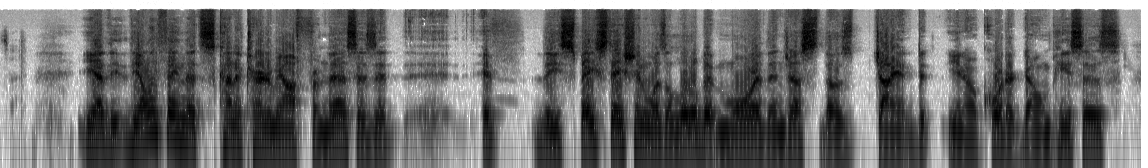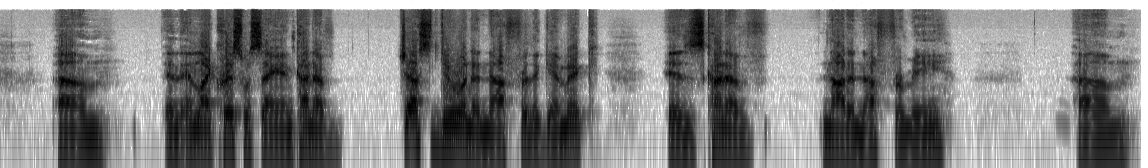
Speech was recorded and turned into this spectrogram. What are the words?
inside. Yeah, the the only thing that's kind of turning me off from this is it if the space station was a little bit more than just those giant, you know, quarter dome pieces, um, and and like Chris was saying, kind of just doing enough for the gimmick is kind of not enough for me. Um,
